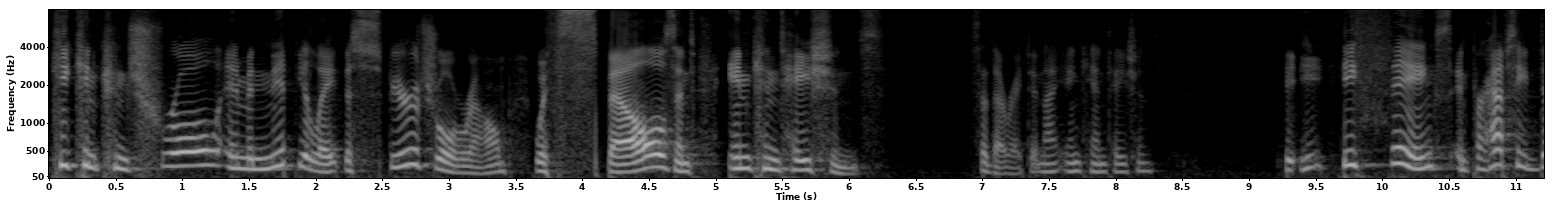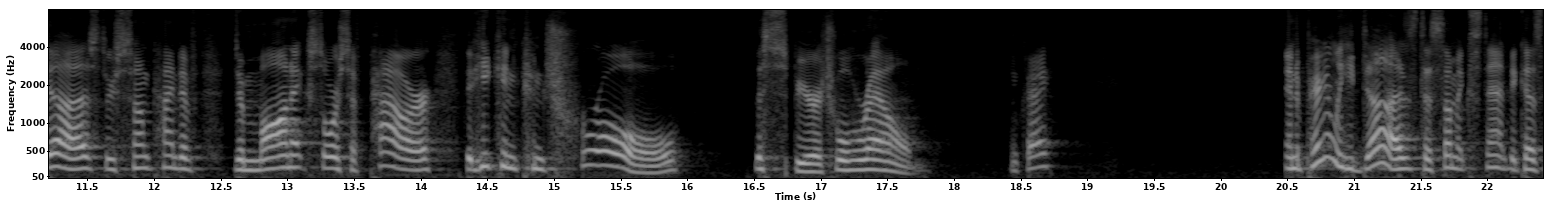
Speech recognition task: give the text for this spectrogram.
he can control and manipulate the spiritual realm with spells and incantations. I said that right, didn't I? Incantations. He, he thinks, and perhaps he does through some kind of demonic source of power, that he can control the spiritual realm. Okay? And apparently he does to some extent because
